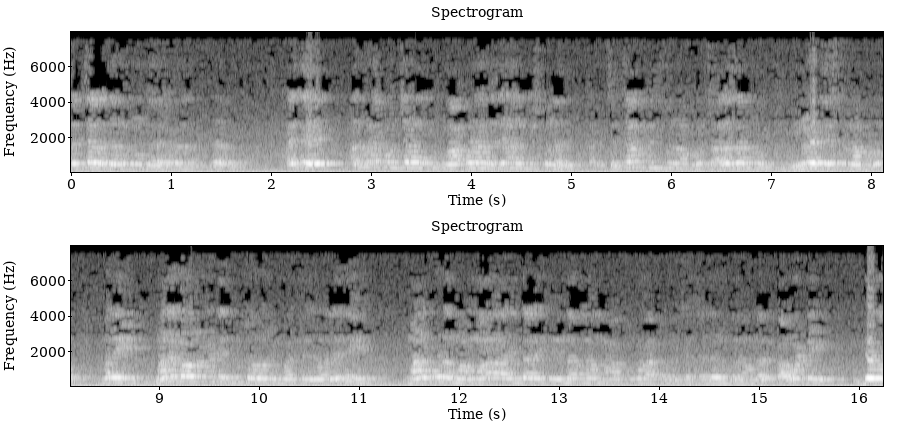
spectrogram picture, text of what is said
చర్చలు జరుగుతుంటుంది అక్కడ. అయితే అది కూడా కొంచెం నాకు కూడా నిజంగా అనిపిస్తున్నది. చర్చలు తీసుకున్నప్పుడు చాలా సార్లు ఇన్వైట్ చేస్తున్నప్పుడు మరి మన గవర్నమెంట్ ఎందుకు చొరవ చూపట్లేదు అనేది మనకు కూడా మా మా ఇద్దరికి ఇన్నర్లో మాకు కూడా కొన్ని చర్చ జరుగుతూనే ఉన్నారు కాబట్టి ఉద్యోగ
